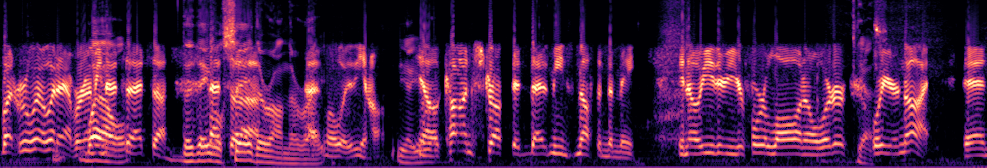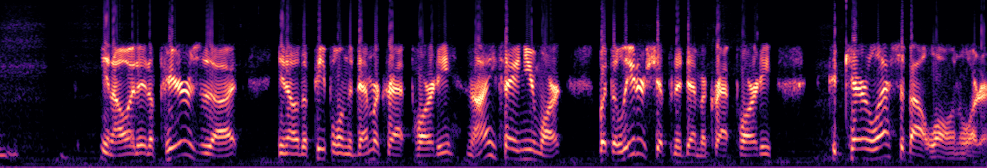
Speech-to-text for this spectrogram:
But wh- whatever. I Well, mean, that's, that's a. they- they will say a- they're on the right. that- well, you know, Yeah, you know, constructed. That means nothing to me. You know, either you're for law and order Yes. or you're not. And you know, and it appears that you know the people in the Democrat Party. and I ain't saying you, Mark, but the leadership in the Democrat Party could care less about law and order.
